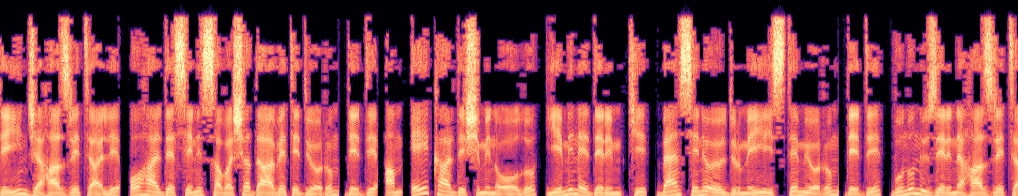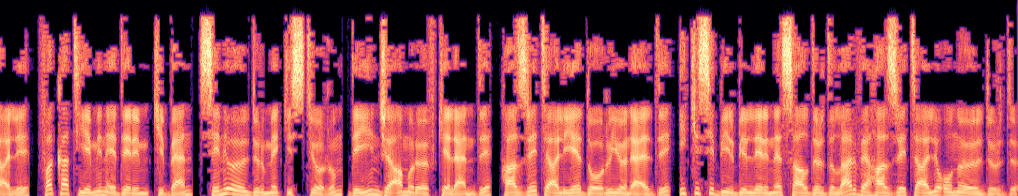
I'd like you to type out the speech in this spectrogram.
deyince Hazreti Ali, o halde seni savaşa davet ediyorum, dedi, Am, ey kardeşimin oğlu, yemin ederim ki, ben seni öldürmeyi istemiyorum, dedi, bunun üzerine Hazreti Ali, fakat yemin ederim ki ben, seni öldürmek istiyorum, deyince Amr öfkelendi, Hazreti Ali'ye doğru yöneldi, ikisi birbirlerine saldırdılar ve Hazreti Ali onu öldürdü.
